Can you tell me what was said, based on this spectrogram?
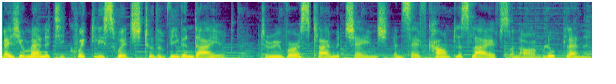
May humanity quickly switch to the vegan diet to reverse climate change and save countless lives on our blue planet.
